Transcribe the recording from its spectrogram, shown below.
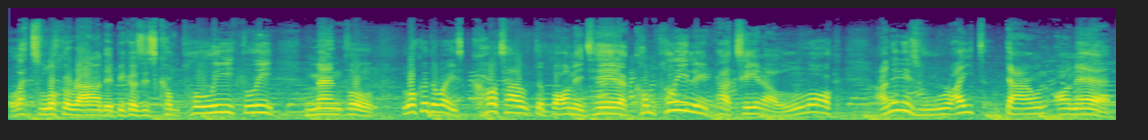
let's look around it because it's completely mental. Look at the way he's cut out the bonnet here, completely patina, look, and it is right down on air.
